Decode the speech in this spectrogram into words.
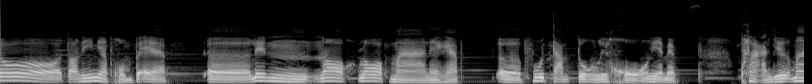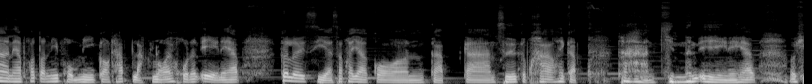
ก็ตอนนี้เนี่ยผมไปแอบเออเล่นนอกรอบมานะครับพูดตามตรงเลยของเนี่ยแบบ ผลาญเยอะมากนะครับเพราะตอนนี้ผมมีกองทัพหลักร้อยคนนั่นเองนะครับ ก็เลยเสียทรัพยากรกับการซื้อกับข้าวให้กับทหารกินนั่นเองนะครับ โอเค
